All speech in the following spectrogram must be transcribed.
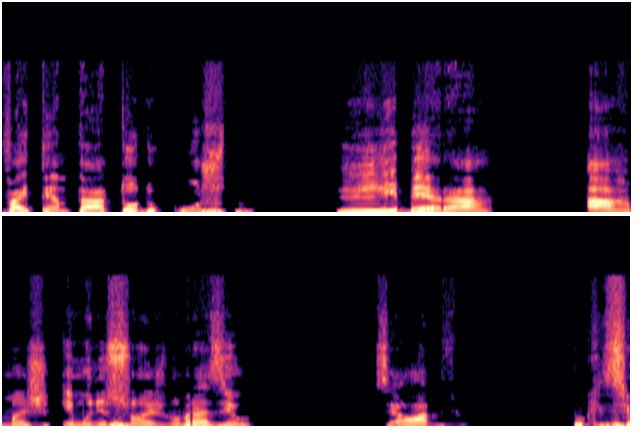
vai tentar a todo custo liberar armas e munições no Brasil. Isso é óbvio. Porque se,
